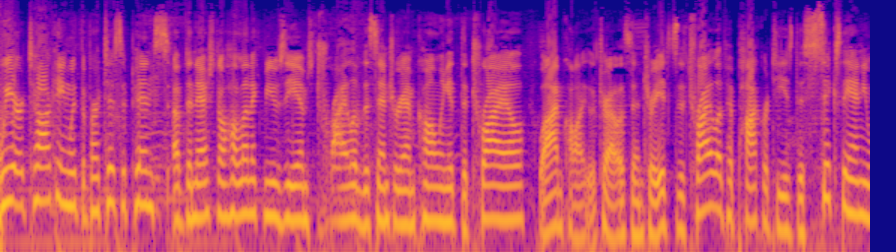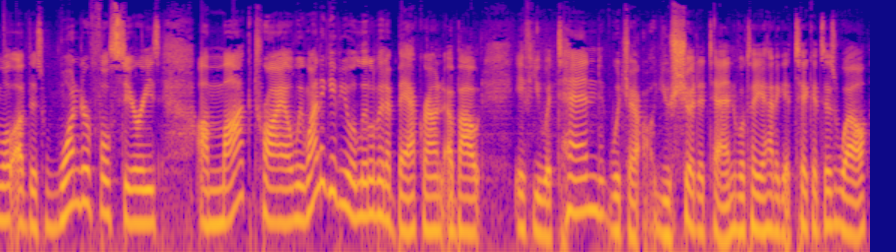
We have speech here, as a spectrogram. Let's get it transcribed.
We are talking with the participants of the National Hellenic Museum's Trial of the Century. I'm calling it the trial. Well, I'm calling it the Trial of the Century. It's the Trial of Hippocrates, the sixth annual of this wonderful series, a mock trial. We want to give you a little bit of background about if you attend, which uh, you should attend. We'll tell you how to get tickets as well.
